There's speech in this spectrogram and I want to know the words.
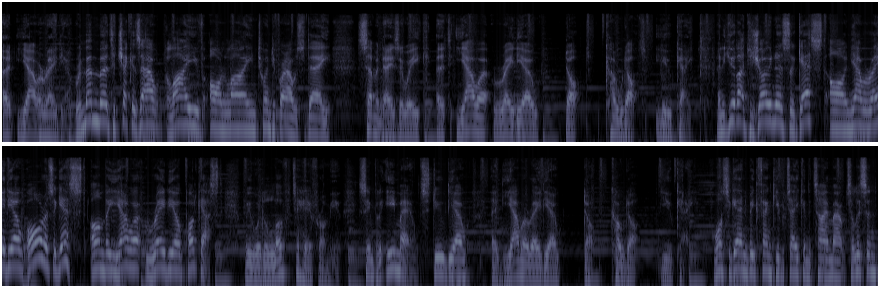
at Yowah Radio. Remember to check us out live online 24 hours a day, 7 days a week at yowahradio.co.uk. And if you'd like to join us as a guest on Yowah Radio or as a guest on the Yowah Radio podcast, we would love to hear from you. Simply email studio at yowahradio.co.uk. UK. Once again, a big thank you for taking the time out to listen.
